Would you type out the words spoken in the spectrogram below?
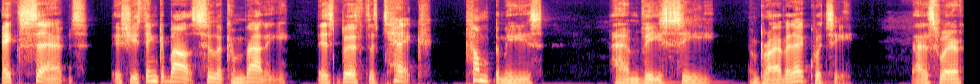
except if you think about Silicon Valley, it's both the tech companies and VC and private equity. That's where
